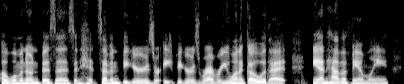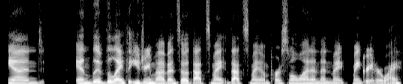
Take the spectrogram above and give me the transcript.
a woman owned business and hit seven figures or eight figures, wherever you want to go with it and have a family and and live the life that you dream of. And so that's my that's my own personal one and then my my greater why.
